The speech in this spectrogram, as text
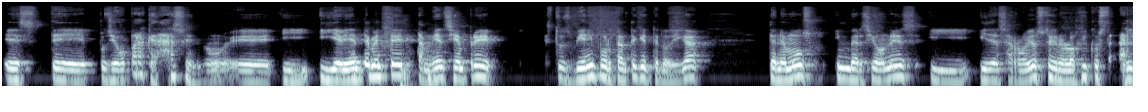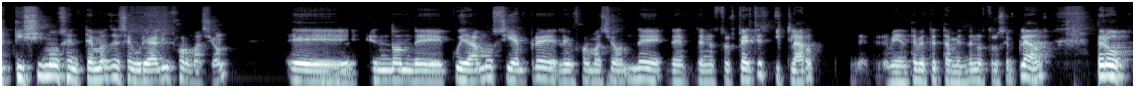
este, pues llegó para quedarse, ¿no? Eh, y, evidentemente también siempre, esto es bien importante que te lo diga, tenemos inversiones y, desarrollos tecnológicos altísimos en temas de seguridad de la información, eh, en donde cuidamos siempre la información de, nuestros clientes y claro, evidentemente también de nuestros empleados, pero,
